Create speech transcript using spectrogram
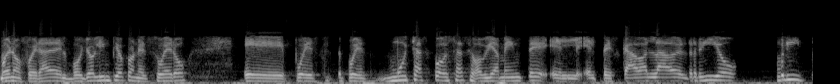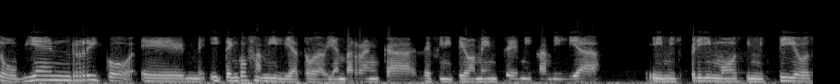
Bueno, fuera del bollo limpio con el suero, eh, pues, pues muchas cosas, obviamente el, el pescado al lado del río, frito, bien rico. Eh, y tengo familia todavía en Barranca, definitivamente. Mi familia y mis primos y mis tíos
